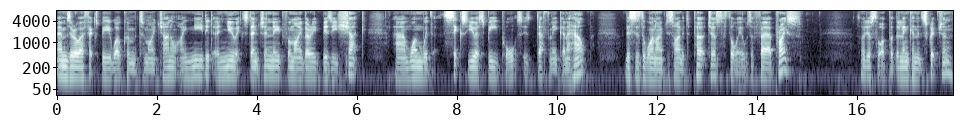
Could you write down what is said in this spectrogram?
M0FXB, welcome to my channel. I needed a new extension lead for my very busy shack and one with six USB ports is definitely going to help. This is the one I've decided to purchase. Thought it was a fair price. So I just thought I'd put the link in the description.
